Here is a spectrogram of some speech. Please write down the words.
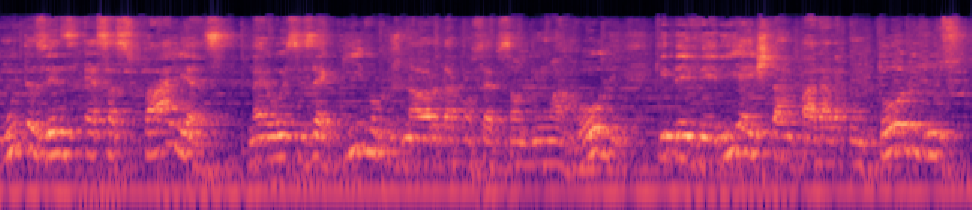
muitas vezes essas falhas né, ou esses equívocos na hora da concepção de uma holding que deveria estar amparada com todos os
